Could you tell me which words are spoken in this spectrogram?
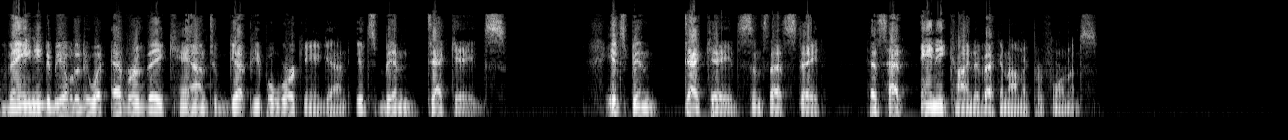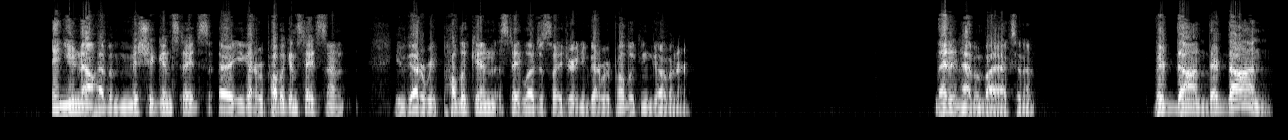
They need to be able to do whatever they can to get people working again. It's been decades. It's been decades since that state has had any kind of economic performance. And you now have a Michigan state, uh, you got a Republican state senate, you've got a Republican state legislature, and you've got a Republican governor. That didn't happen by accident. They're done. They're done.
